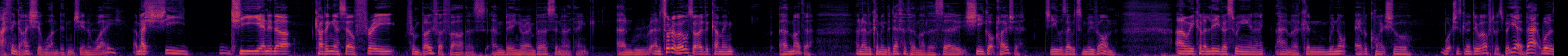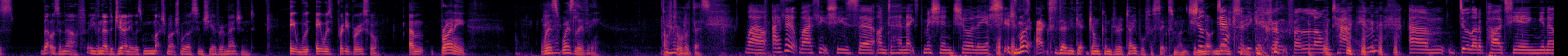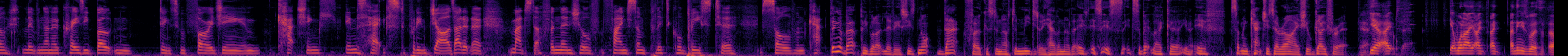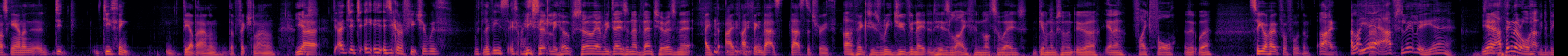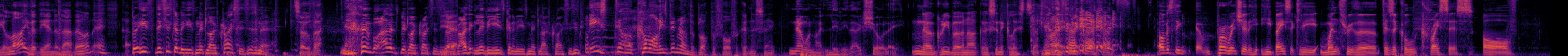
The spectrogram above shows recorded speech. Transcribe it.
I think Aisha won, didn't she, in a way? I mean, I- she she ended up cutting herself free from both her fathers and being her own person, I think, and and sort of also overcoming her mother and overcoming the death of her mother. So she got closure. She was able to move on, and we kind of leave her swinging in a hammock, and we're not ever quite sure what she's going to do afterwards. But yeah, that was that was enough. Even though the journey was much much worse than she ever imagined. It, w- it was pretty brutal. Um, Bryony, where's, Uh-huh. where's Livy after all of this? Wow, I think. Well, I think she's uh, on to her next mission. Surely, She might accidentally get drunk under a table for six months and She'll not definitely get drunk for a long time. um, do a lot of partying. You know, living on a crazy boat and doing some foraging and catching insects to put in jars. I don't know, mad stuff. And then she'll find some political beast to solve and catch. thing about people like Livy is she's not that focused enough to immediately have another. It's it's it's, it's a bit like uh, you know if something catches her eye, she'll go for it. Yeah, yeah I, yeah. Well, I, I, I I think it's worth asking Alan. uh, Do, do you think the other Alan, the fictional Alan, Yes. uh, uh, d- d- has he got a future with with Livy? Is, is, He think- certainly hopes so. Every day's an adventure, isn't it? I, I, I think that's that's the truth. I think she's rejuvenated his life in lots of ways, given him something to, uh, you know, fight for, as it were. So you're hopeful for them. I, I like yeah, that. absolutely, yeah. Yeah, I think they're all happy to be alive at the end of that, though, aren't they? But he's, this is going to be his midlife crisis, isn't it? It's over. well, Alan's midlife crisis is Yeah. over. I think Livy is going to be his midlife crisis. He's- He's oh come on, he's been round the block before, for goodness sake. no one like Livy, though, surely. No Grebo anarcho syndicalists, that's right. Obviously, uh, poor Richard, he, he basically went through the physical crisis of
